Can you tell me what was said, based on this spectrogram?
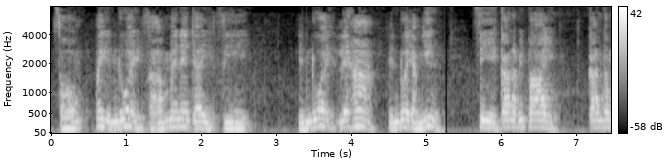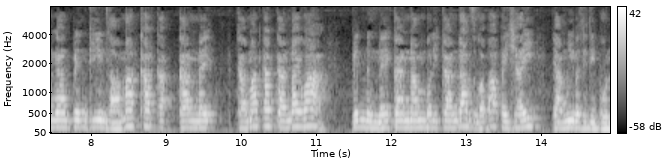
2. ไม่เห็นด้วย 3. ไม่แน่ใจ 4. เห็นด้วยและ5เห็นด้วยอย่างยิ่ง 4. การอภิปราย การทำงานเป็นทีมสามารถคาดการณ์ในสามารถคาดการณ์ได้ว่าเป็นหนึ่งในการนำบริการด้านสุขภาพไปใช้อย่างมีประสิทธิผล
